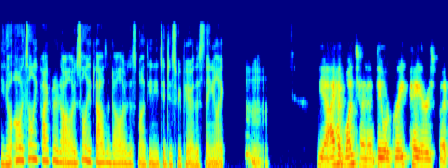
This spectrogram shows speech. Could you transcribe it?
you know, oh, it's only five hundred dollars, it's only a thousand dollars this month. You need to just repair this thing. You're like, hmm. Yeah, I had one tenant. They were great payers, but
